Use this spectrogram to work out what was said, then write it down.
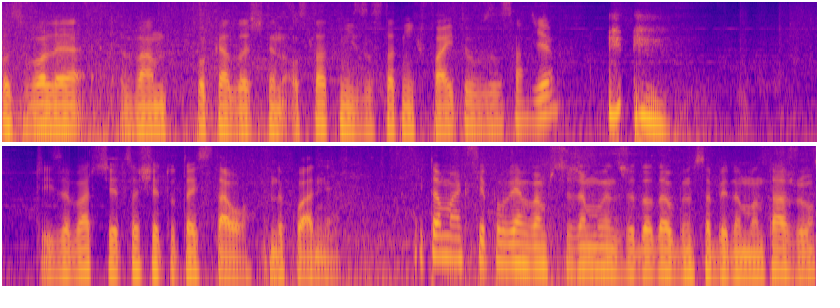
pozwolę wam pokazać ten ostatni z ostatnich fightów w zasadzie. Czyli zobaczcie, co się tutaj stało dokładnie. I tą akcję powiem wam szczerze mówiąc, że dodałbym sobie do montażu,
